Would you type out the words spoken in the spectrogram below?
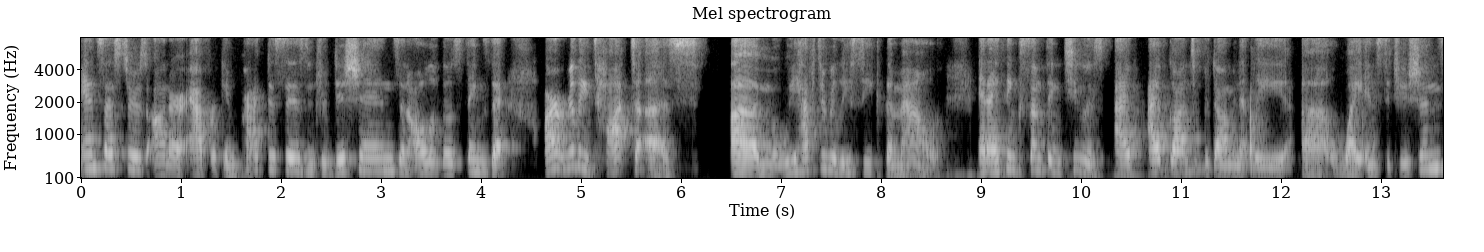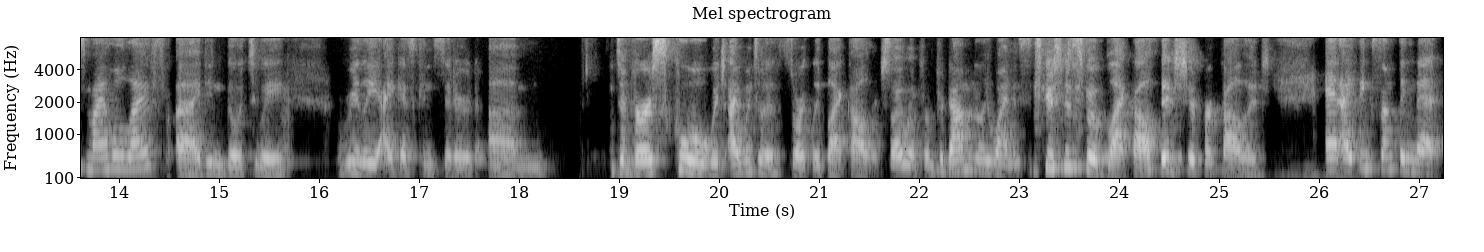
ancestors, honor African practices and traditions and all of those things that aren't really taught to us um, we have to really seek them out. And I think something too is I've I've gone to predominantly uh, white institutions my whole life. Uh, I didn't go to a really, I guess, considered um, diverse school, which I went to a historically black college. So I went from predominantly white institutions to a black college, Schipper College. And I think something that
